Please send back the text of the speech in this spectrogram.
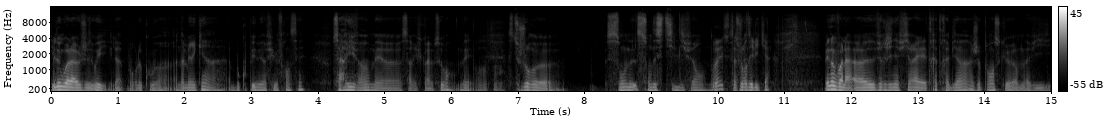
Mais donc voilà, je- oui, là pour le coup, un, un Américain a beaucoup aimé un film français. Ça arrive, hein, mais euh, ça arrive quand même souvent. Mais c'est toujours. euh, ce sont, ce sont des styles différents. donc Ouais, c'est toujours fait. délicat. Mais donc voilà, euh, Virginia Fira, elle est très très bien. Je pense que, à mon avis,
